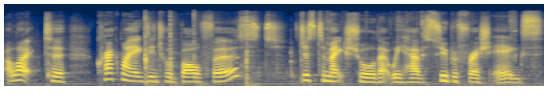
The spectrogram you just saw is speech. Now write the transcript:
I like to crack my eggs into a bowl first just to make sure that we have super fresh eggs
